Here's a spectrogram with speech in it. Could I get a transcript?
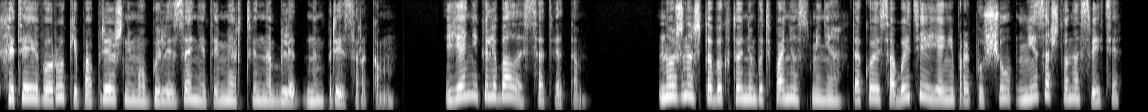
хотя его руки по-прежнему были заняты мертвенно-бледным призраком. Я не колебалась с ответом. «Нужно, чтобы кто-нибудь понёс меня. Такое событие я не пропущу ни за что на свете».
